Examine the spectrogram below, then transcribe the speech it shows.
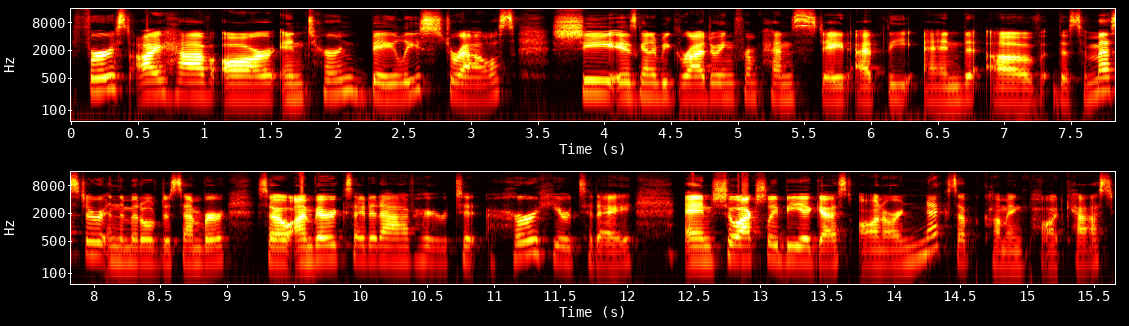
First, I have our intern, Bailey Strauss. She is going to be graduating from Penn State at the end of the semester in the middle of December. So I'm very excited to have her, to, her here today. And she'll actually be a guest on our next upcoming podcast.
